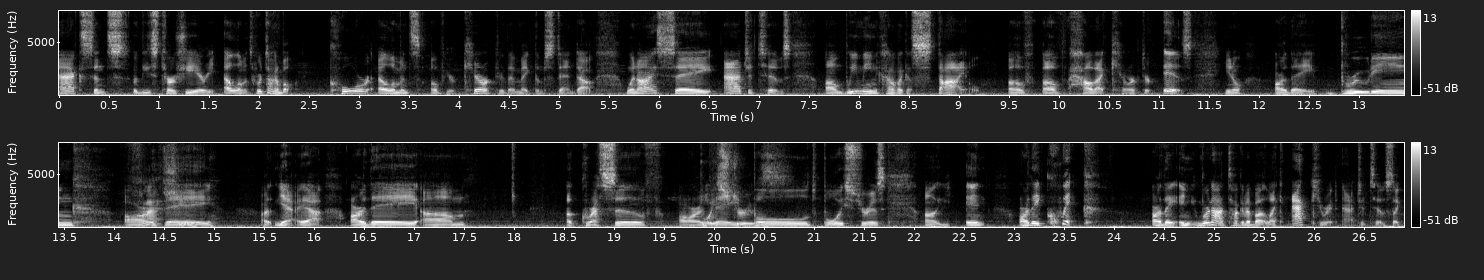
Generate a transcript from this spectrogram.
accents or these tertiary elements, we're talking about core elements of your character that make them stand out. When I say adjectives, um, we mean kind of like a style of of how that character is. You know, are they brooding? Are Flashy. they? Are, yeah, yeah. Are they um, aggressive? Are they bold, boisterous? Uh, and are they quick? Are they? And we're not talking about like accurate adjectives. Like,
